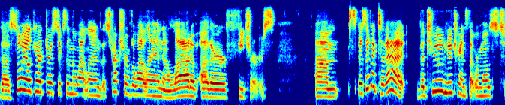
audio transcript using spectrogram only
the soil characteristics in the wetland, the structure of the wetland, and a lot of other features. Um, specific to that, the two nutrients that we're most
